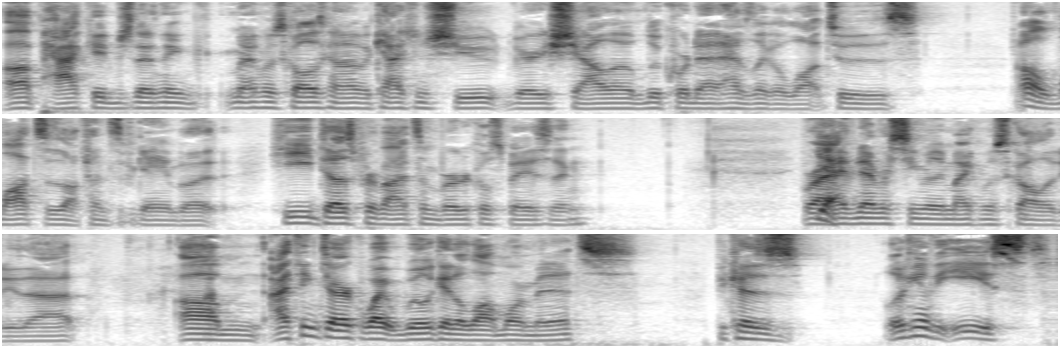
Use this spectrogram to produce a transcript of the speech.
uh, package than I think Mike Muscala is kind of a catch and shoot, very shallow. Luke Kornet has like a lot to his, not a lot to his offensive game, but he does provide some vertical spacing. Right, Yeah. I've never seen really Mike Muscala do that. Um, I think Derrick White will get a lot more minutes because looking at the East,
